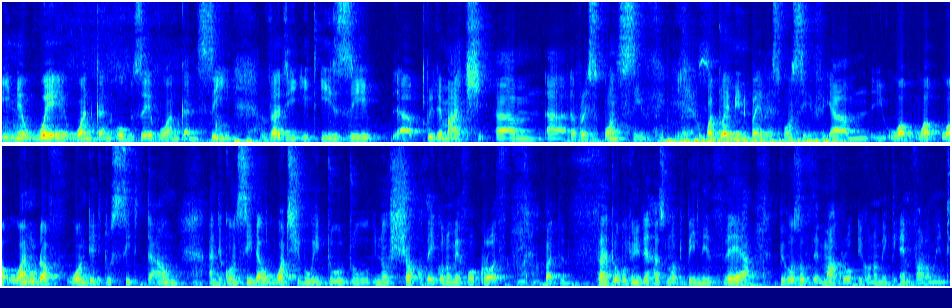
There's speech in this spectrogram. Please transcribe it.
in a way one can observe, one can see that it is uh, pretty much um, uh, responsive. What do I mean by responsive? Um, you, what, what, what one would have wanted to sit down and consider what should we do to you know shock the economy for growth, but that opportunity has not been there because of the macroeconomic environment.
